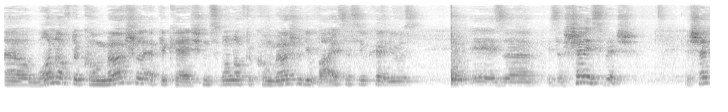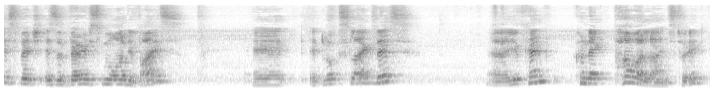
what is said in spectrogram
uh, one of the commercial applications, one of the commercial devices you can use is a, is a Shelly switch. A Shelly switch is a very small device. It, it looks like this. Uh, you can connect power lines to it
